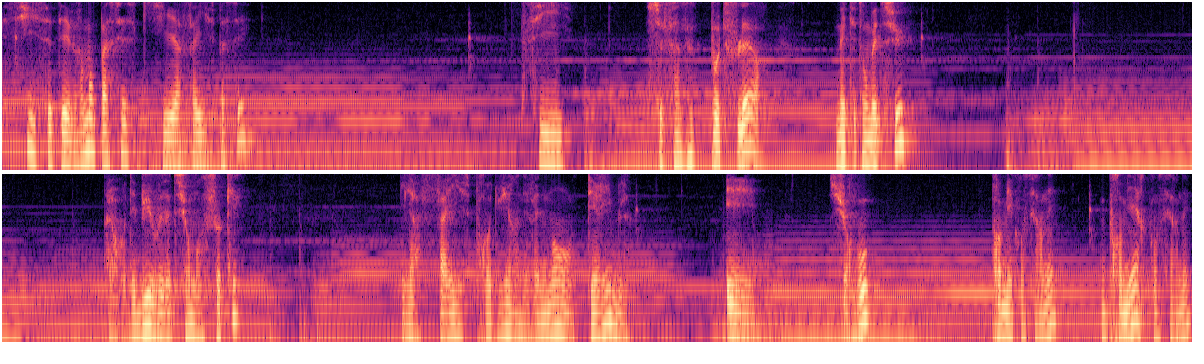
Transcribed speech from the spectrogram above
si c'était vraiment passé ce qui a failli se passer Si ce fameux pot de fleurs m'était tombé dessus Alors au début, vous êtes sûrement choqué. Il a failli se produire un événement terrible. Et sur vous, premier concerné, ou première concernée.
